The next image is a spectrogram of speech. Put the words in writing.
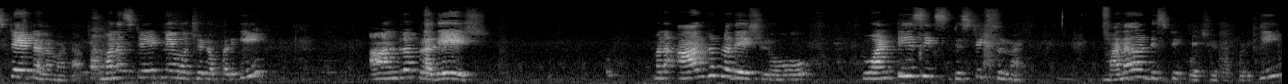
స్టేట్ అన్నమాట. మన స్టేట్ నేమ్ వచ్చేటప్పటికి ఆంధ్రప్రదేశ్. మన ఆంధ్రప్రదేశ్లో ట్వంటీ సిక్స్ డిస్టిక్స్ ఉన్నాయి. మన డిస్టిక్ వచ్చేటప్పటికి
